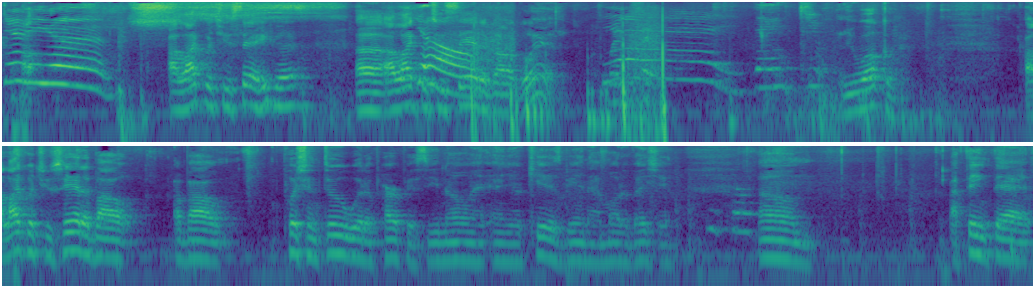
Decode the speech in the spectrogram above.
Damn. I like what you said. He good. Uh, I like what you said about. Go ahead. What'd you say? Yay. Thank you. You're welcome. I like what you said about about pushing through with a purpose, you know, and, and your kids being that motivation. Um, I think that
